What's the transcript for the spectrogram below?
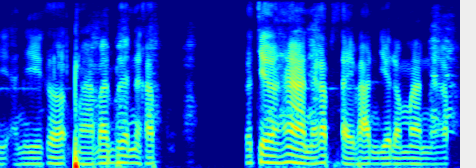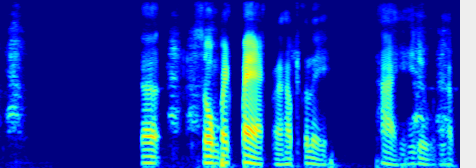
นี่อันนี้ก็มาบ้านเพื่อนนะครับ ก็เจอห่านนะครับ สายพันธุ์เยอรมันนะครับ ก็ทรงแปลกๆนะครับ ก็เลยถ่ายให้ดูนะครับ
